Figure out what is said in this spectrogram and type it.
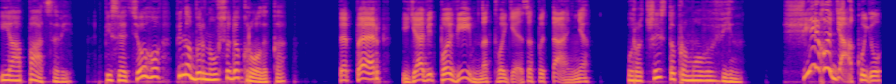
Іа пацеві. Після цього він обернувся до кролика. Тепер я відповім на твоє запитання. Урочисто промовив він. Щиро дякую.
